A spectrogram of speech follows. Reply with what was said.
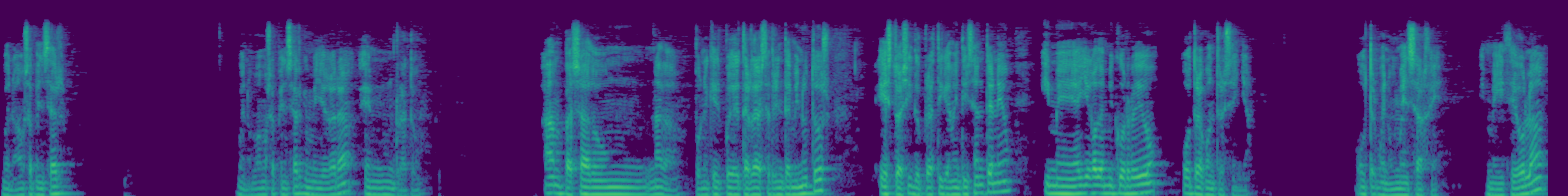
Bueno, vamos a pensar. Bueno, vamos a pensar que me llegará en un rato. Han pasado un. nada, pone que puede tardar hasta 30 minutos. Esto ha sido prácticamente instantáneo y me ha llegado a mi correo otra contraseña. Otra, bueno, un mensaje. me dice hola,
